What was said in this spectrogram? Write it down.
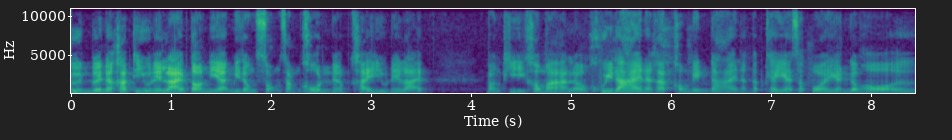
อื่นด้วยนะครับ ที่อยู่ในไลฟ์ตอนนี้มีต้องสองสามคนนะครับ ใครอยู่ในไลฟ์บางทีเข้ามาแล้วคุยได้นะครับ คอมเมนต์ได้นะครับ แค่อย่าสปอยกันก็พอเออ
